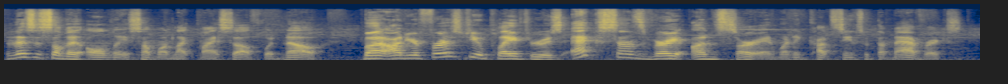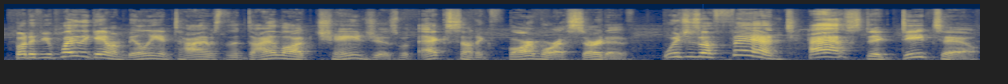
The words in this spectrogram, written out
And this is something only someone like myself would know. But on your first few playthroughs, X sounds very uncertain when in cutscenes with the Mavericks. But if you play the game a million times, then the dialogue changes, with X sounding far more assertive, which is a fantastic detail.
